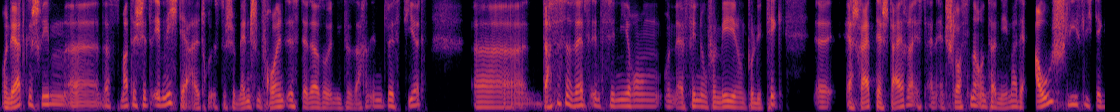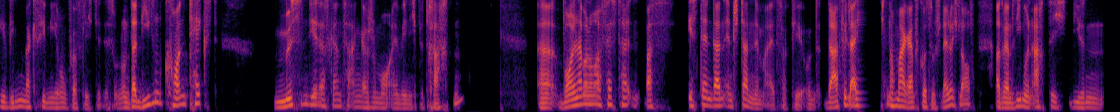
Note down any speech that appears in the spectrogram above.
Und der hat geschrieben, äh, dass Mateschitz eben nicht der altruistische Menschenfreund ist, der da so in diese Sachen investiert. Äh, das ist eine Selbstinszenierung und eine Erfindung von Medien und Politik. Äh, er schreibt, der Steirer ist ein entschlossener Unternehmer, der ausschließlich der Gewinnmaximierung verpflichtet ist. Und unter diesem Kontext müssen wir das ganze Engagement ein wenig betrachten, äh, wollen aber nochmal festhalten, was ist denn dann entstanden im Eishockey? Und da vielleicht nochmal ganz kurz im Schnelldurchlauf. Also wir haben 87 diesen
